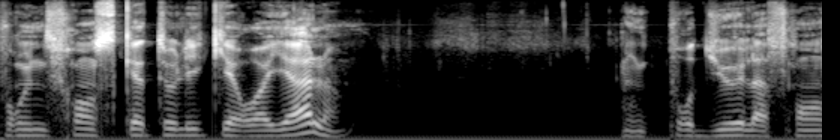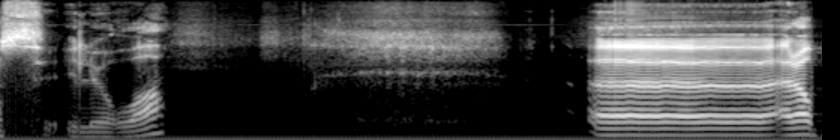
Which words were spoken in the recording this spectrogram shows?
pour une France catholique et royale. Donc pour Dieu, la France et le roi. Euh, alors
